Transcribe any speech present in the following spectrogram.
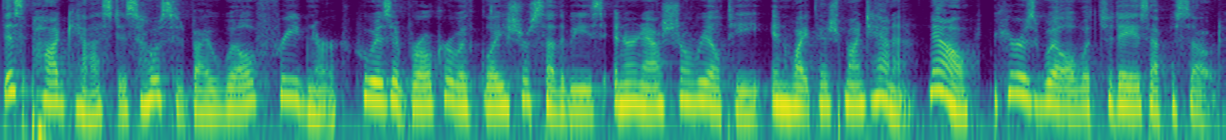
This podcast is hosted by Will Friedner, who is a broker with Glacier Sotheby's International Realty in Whitefish, Montana. Now, here is Will with today's episode.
